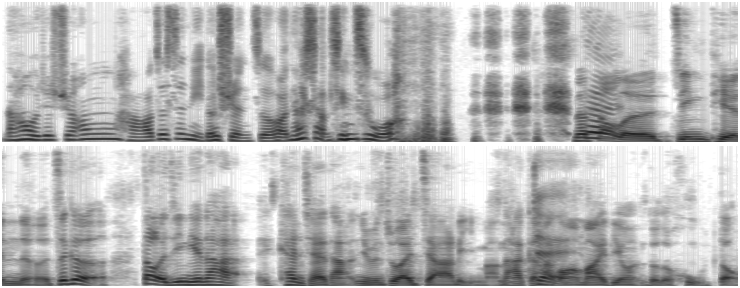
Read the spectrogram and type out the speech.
然后我就觉得，嗯，好，这是你的选择，你要想清楚哦。那到了今天呢？这个到了今天，他还看起来他你们住在家里嘛？那他跟他爸爸妈一定有很多的互动。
